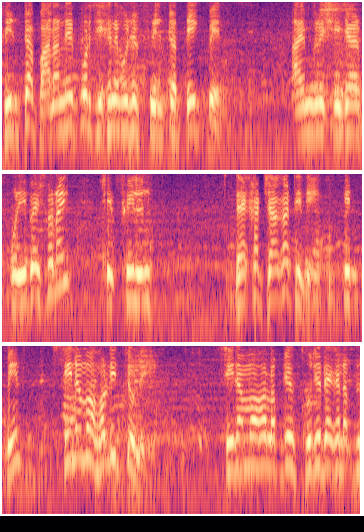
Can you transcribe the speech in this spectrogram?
ফিল্মটা বানানোর পর যেখানে বসে ফিল্মটা দেখবেন, আমি মনে সেই জায়গার পরিবেশও নাই সেই ফিল্ম দেখার জায়গাটি নেই। ইট মিনস সিনেমা হলই তো নেই সিনেমা হল আপনি খুঁজে দেখেন, আপনি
